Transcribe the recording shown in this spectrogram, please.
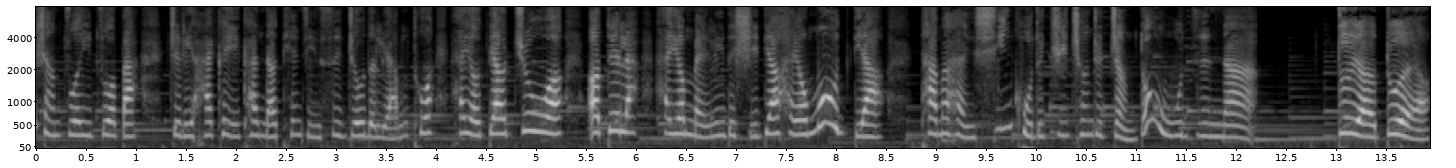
上坐一坐吧。这里还可以看到天井四周的凉拖，还有吊柱哦。哦，对了，还有美丽的石雕，还有木雕，他们很辛苦地支撑着整栋屋子呢。对呀，对啊，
